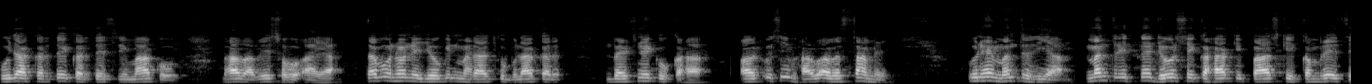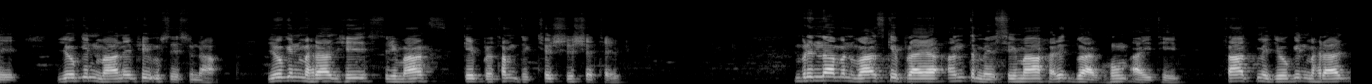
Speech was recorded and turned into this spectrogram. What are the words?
पूजा करते करते श्री माँ को भावावेश हो आया। तब उन्होंने योगिन महाराज को बुलाकर बैठने को कहा और उसी भावावस्था में उन्हें मंत्र दिया। मंत्र इतने ज़ोर से कहा कि पास के कमरे से योगिन माँ ने भी उसे सुना। योगिन महाराज ही श्रीमा के प्रथम दीक्षित शिष्य थे। वृंदावन वास के प्राय अंत में श्रीमा हरिद्वार घूम आई थी। साथ में जोगिन महाराज,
